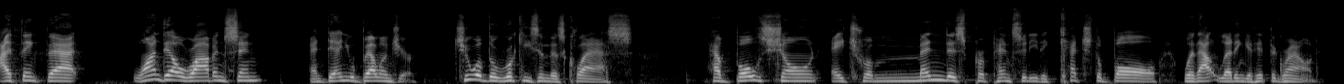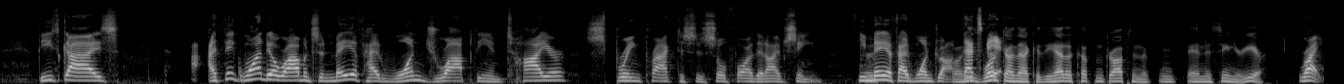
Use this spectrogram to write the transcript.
I think that Wan'Dale Robinson and Daniel Bellinger, two of the rookies in this class, have both shown a tremendous propensity to catch the ball without letting it hit the ground. These guys, I- think Wan'Dale Robinson may have had one drop the entire spring practices so far that I've seen. He may have had one drop. Well, That's he's worked it. on that because he had a couple drops in the in his senior year. right.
